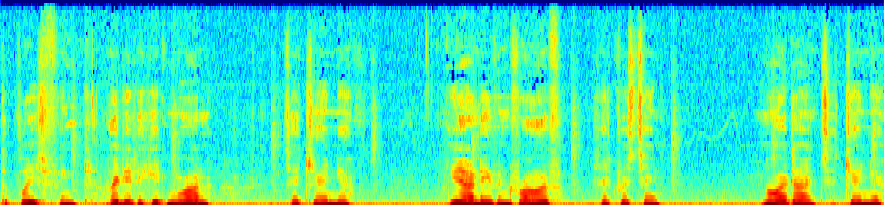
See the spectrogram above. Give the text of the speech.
The police think I did a hit and run, said Junior. You don't even drive, said Christine. No, I don't, said Junior.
